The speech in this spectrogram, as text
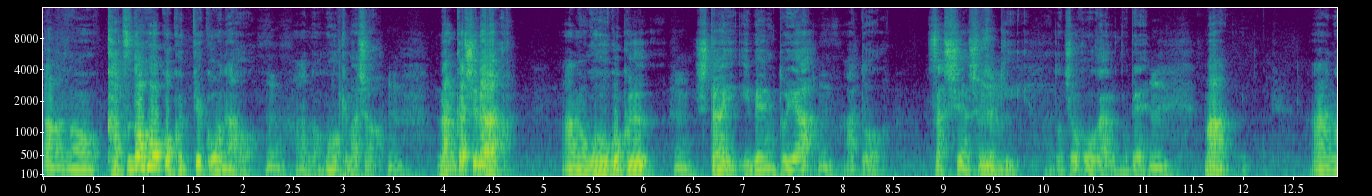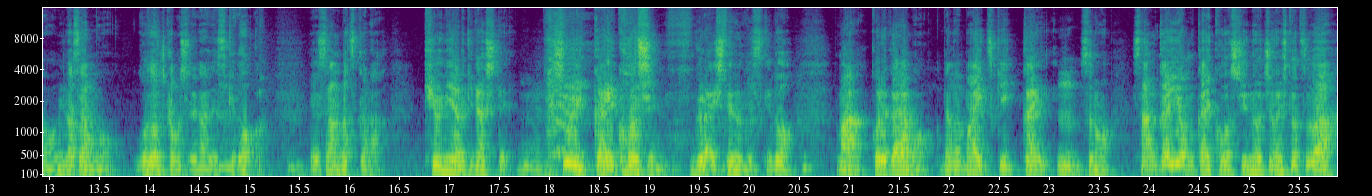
あの、活動報告っていうコーナーを、あの、設けましょう。何かしら、あの、ご報告したいイベントや、あと、雑誌や書籍の情報があるので、まあ、あの、皆さんもご存知かもしれないですけど、えー3月から急にやる気出して、週1回更新ぐらいしてるんですけど、まあ、これからも、だから毎月1回、その3回、4回更新のうちの一つは、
